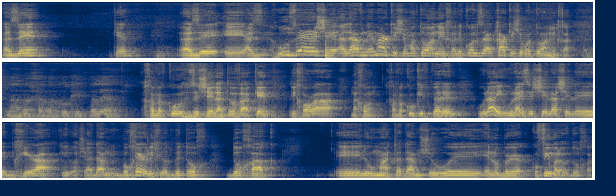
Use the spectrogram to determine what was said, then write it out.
אז זה, כן? אז, אה, אז הוא זה שעליו נאמר כשומעתו עניך, לכל זעקך כשומעתו עניך. אז למה חבקוק התפלל? חבקוק, זו שאלה טובה, כן, לכאורה, נכון, חבקוק התפלל, אולי, אולי זו שאלה של אה, בחירה, כאילו, שאדם בוחר לחיות בתוך דוחק, אה, לעומת אדם שהוא, אה, אין לו ברירה, כופים עליו דוחק.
